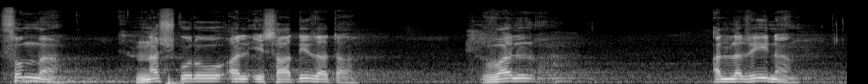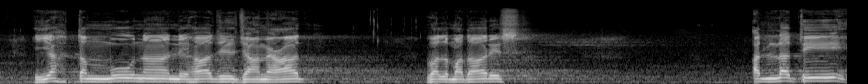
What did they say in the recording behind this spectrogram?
ثم نشكر الإساتذة والذين يهتمون لهذه الجامعات والمدارس التي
